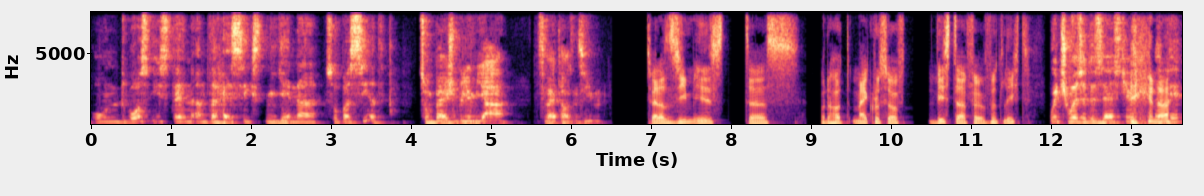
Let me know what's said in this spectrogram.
Und was ist denn am 30. Jänner so passiert? Zum Beispiel im Jahr 2007. 2007 ist das, oder hat Microsoft Vista veröffentlicht, Which was a disaster. Genau. Okay.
